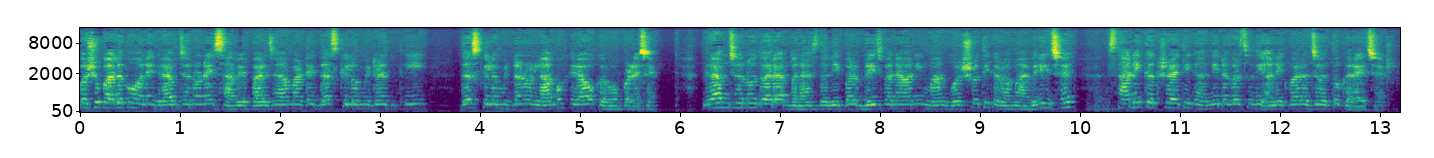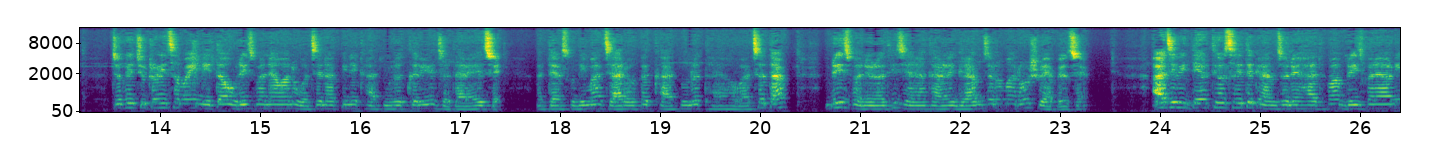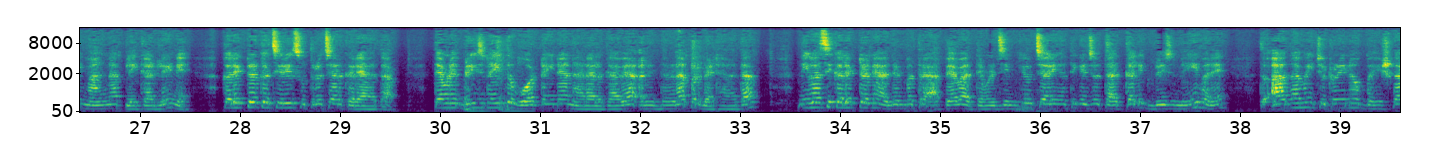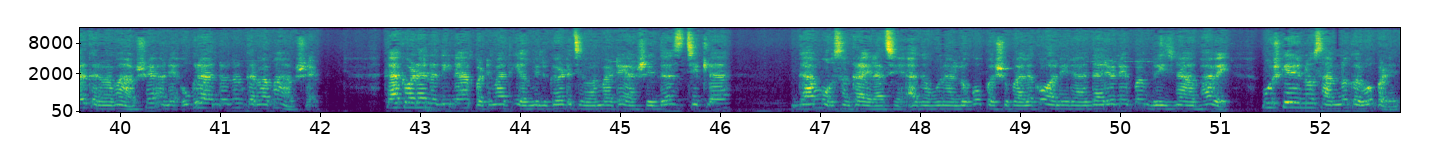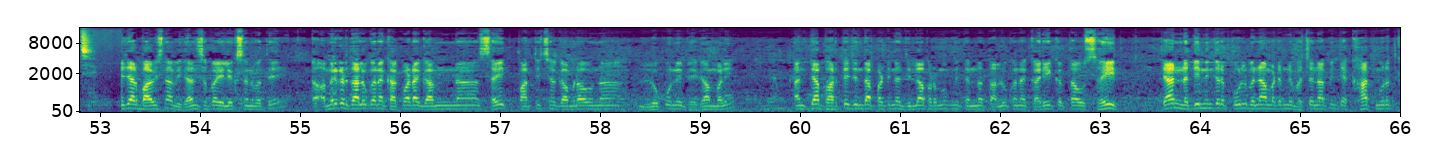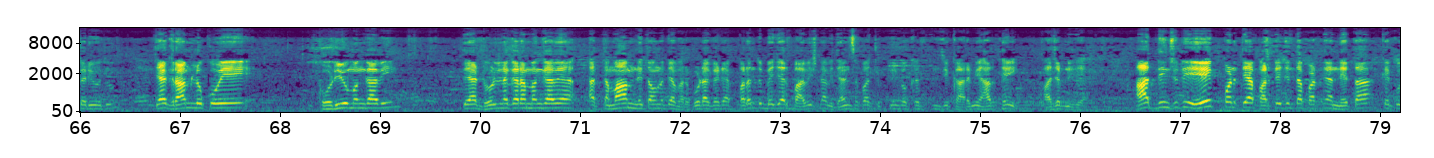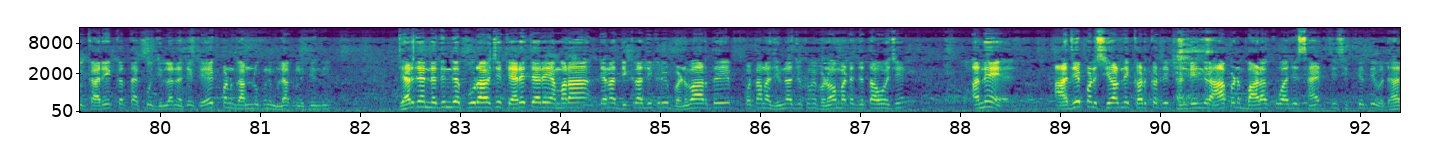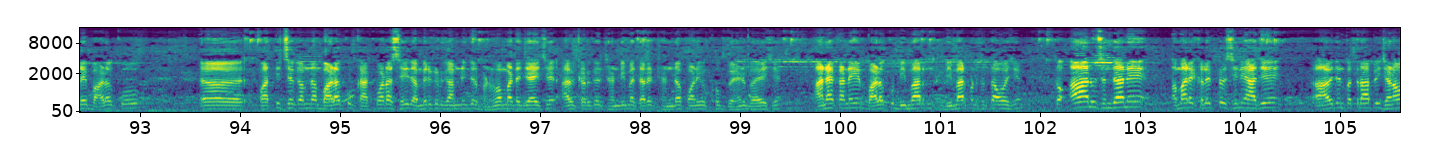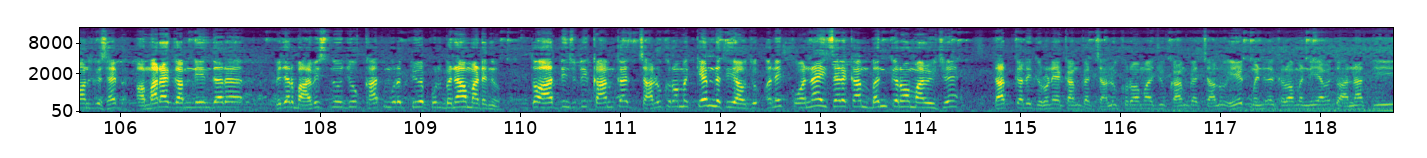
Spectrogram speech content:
પશુપાલકો અને ગ્રામજનોને સામે પાર જવા માટે દસ કિલોમીટરથી દસ કિલોમીટરનો લાંબો ફેરાવો કરવો પડે છે. ગ્રામજનો દ્વારા બનાસ નદી પર બ્રિજ બનાવવાની માંગ વર્ષોથી કરવામાં આવી રહી છે. સ્થાનિક કક્ષાએથી ગાંધીનગર સુધી અનેકવાર રજૂઆતો કરાય છે. જોકે ચૂંટણી સમયે નેતાઓ બ્રિજ બનાવવાનું વચન આપીને ખાતમુહૂર્ત કરીને જતા રહે છે. અત્યાર સુધીમાં ચાર વખત ખાતમુહૂર્ત થયા હોવા છતાં બ્રિજ બન્યો નથી, જેના કારણે ગ્રામજનોમાં રોષ વ્યાપ્યો છે. આજે વિદ્યાર્થીઓ સહિત ગ્રામજનોએ હાથમાં બ્રિજ બનાવવાની માંગના પ્લેકાર્ડ લઈને કલેક્ટર કચેરી સૂત્રોચ્ચાર કર્યા હતા. તેમણે બ્રિજ નહીં તો વોટ નહીંના નારા લગાવ્યા અને ધરણા પર બેઠા હતા. નિવાસી કલેક્ટરને આવેદનપત્ર આપ્યા બાદ તેમણે ચીમકી ઉચ્ચારી હતી કે જો તાત્કાલિક બ્રિજ નહીં બને, તો આગામી ચૂંટણીનો બહિષ્કાર કરવામાં આવશે અને ઉગ્ર આંદોલન કરવામાં આવશે. કાકવાડા નદીના પટમાંથી અમીરગઢ જવા માટે આશરે દસ જેટલા ગામો સંકળાયેલા છે. આ ગામોના લોકો, પશુપાલકો અને રાહદારીઓને પણ બ્રિજના અભાવે બે હજાર બાવીસના વિધાનસભા ઇલેક્શન વખતે અમીરગઢ તાલુકાના કાકવાડા ગામના સહિત પાંચથી છ ગામડાઓના લોકોને ભેગા મળી અને ત્યાં ભારતીય જનતા પાર્ટીના જિલ્લા પ્રમુખને તેમના તાલુકાના કાર્યકર્તાઓ સહિત ત્યાં નદીની અંદર પુલ બનાવવા માટે એમને વચન આપીને ત્યાં ખાતમુહૂર્ત કર્યું હતું. ત્યાં ગ્રામ લોકોએ ઘોડીઓ મંગાવી, ત્યાં ઢોલ નગારા મંગાવ્યા, આ તમામ નેતાઓને ત્યાં વરઘોડા કાઢ્યા. પરંતુ બે હજાર બાવીસના વિધાનસભા ચૂંટણી વખત જે કારમી હાર થઈ, ભાજપની ત્યાં આજ દિન સુધી એક પણ ત્યાં ભારતીય જનતા પાર્ટીના નેતા કે કોઈ કાર્યકર્તા કોઈ જિલ્લાના અધ્યક્ષ એક પણ ગામ લોકોની મુલાકાત લીધી નથી. જ્યારે જ્યારે નદીની પૂર આવે છે, ત્યારે ત્યારે અમારા ત્યાંના દીકરા દીકરીઓ ભણવા અર્થે પોતાના જીવના જોખમે ભણવા માટે જતા હોય છે. અને આજે પણ શિયાળની કડકડતી ઠંડી અંદર આ પણ બાળકો આજે સાઠથી સિત્તેરથી વધારે બાળકો પાંચથી ગામના બાળકો કાકવાડા સહિત અમીરગઢ ગામની અંદર ભણવા માટે જાય છે. આવી કડકડ ઠંડીમાં ત્યારે ઠંડા પાણીઓ ખૂબ વહેણ ભય છે. આના કારણે બાળકો બીમાર બીમાર પણ થતા હોય છે. તો આ અનુસંધાને અમારે કલેક્ટરશ્રીને આજે આવેદનપત્ર આપી જણાવવાનું કે સાહેબ, અમારા ગામની અંદર બે હજાર બાવીસનું જો ખાતમુહૂર્ત થયું પુલ બનાવવા માટેનું, તો આજ દિન સુધી કામકાજ ચાલુ કરવામાં કેમ નથી આવતું? અને કોના હિસાબે કામ બંધ કરવામાં આવ્યું છે? તાત્કાલિક ધોરણે કામકાજ ચાલુ કરવામાં જો કામકાજ ચાલુ એક મહિના કરવામાં નહીં આવે તો આનાથી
